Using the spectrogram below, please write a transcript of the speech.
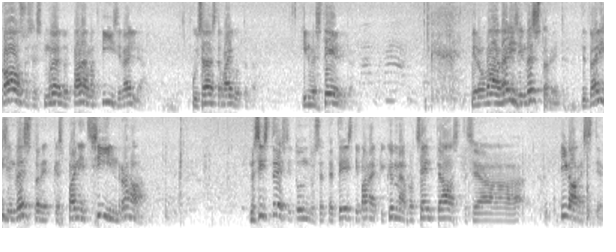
kaasusest mõeldud paremat viisi välja, kui sääste paigutada, investeerida. meil on vaja välisinvestoreid, need välisinvestorid, kes panid siin raha. no siis tõesti tundus, et, et Eesti panebki kümme protsenti aastas ja igavesti.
